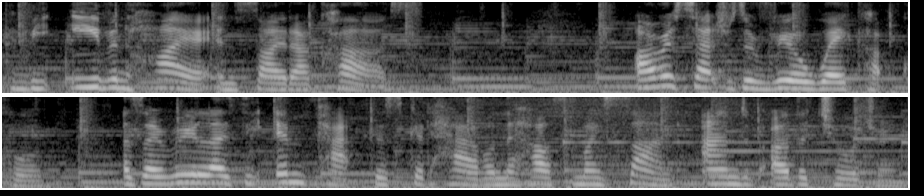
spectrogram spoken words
can be even higher inside our cars. Our research was a real wake-up call, as I realised the impact this could have on the health of my son and of other children.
